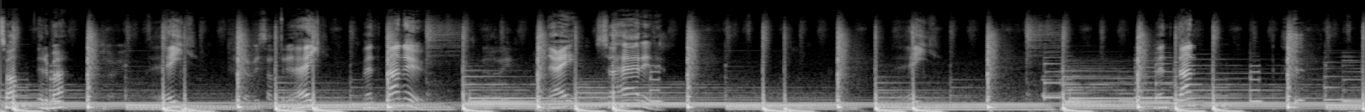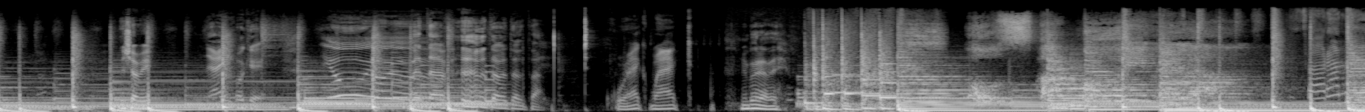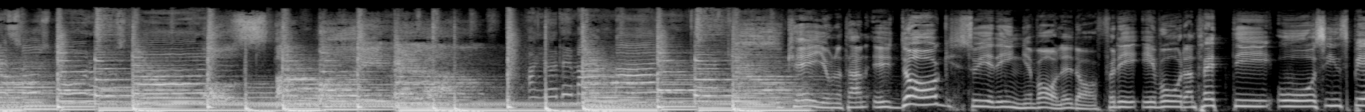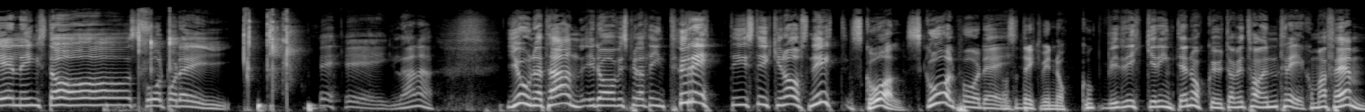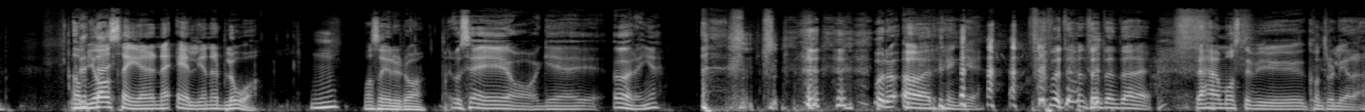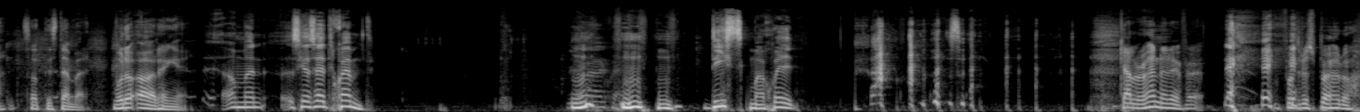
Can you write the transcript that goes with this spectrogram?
Så, är du med? Nej, nej, vänta nu. Nej, så här är det. Nej. Vänta. Nu kör vi. Nej. Okej. Jo, jo, jo. Vänta, vänta, vänta, vänta. Quack, quack. Nu börjar vi. Idag så är det ingen vanlig dag för det är våran 30-års inspelningsdag. Skål på dig! Hej, Lana. Jonathan, idag har vi spelat in 30 stycken avsnitt. Skål! Skål på dig! Och så dricker vi Nocco. Vi dricker inte en Nocco utan vi tar en 3,5. Och Om detta- jag säger när älgen är blå, Mm. vad säger du då? Då säger jag eh, Öränge. Vadå örhänge? Vänta, vänta, vänta, vänta. Det här måste vi ju kontrollera så att det stämmer. Vadå örhänge? Ja men, ska jag säga ett skämt? Mm. Diskmaskin. Kallar du henne det för? Får inte du spö då?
